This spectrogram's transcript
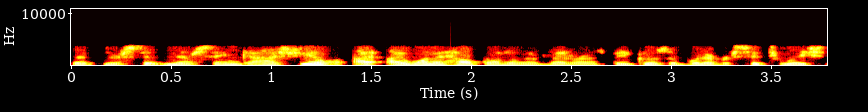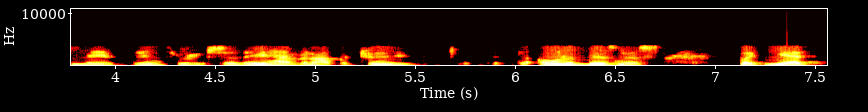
that they're sitting there saying, "Gosh, you know, I, I want to help out other veterans because of whatever situation they've been through." So they have an opportunity to, to own a business, but yet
